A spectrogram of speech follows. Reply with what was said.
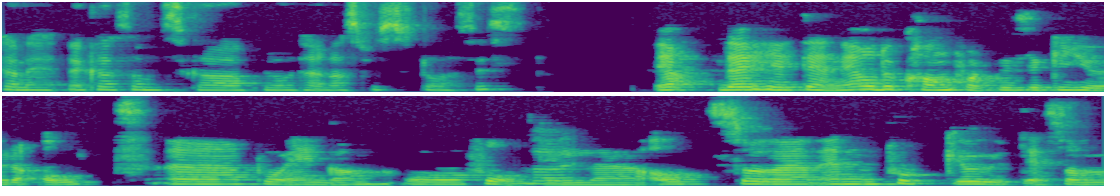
hva hete hva som skal prioriteres først og sist. Ja, det er jeg helt enig i. Og du kan faktisk ikke gjøre alt eh, på en gang og få Nei. til eh, alt. Så en, en plukker jo ut det som,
